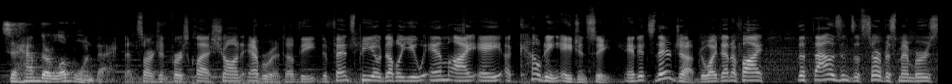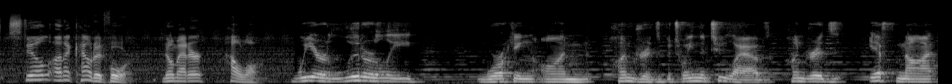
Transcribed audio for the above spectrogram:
to have their loved one back. That's Sergeant First Class Sean Everett of the Defense POW MIA Accounting Agency, and it's their job to identify the thousands of service members still unaccounted for, no matter how long. We are literally working on hundreds between the two labs, hundreds, if not,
